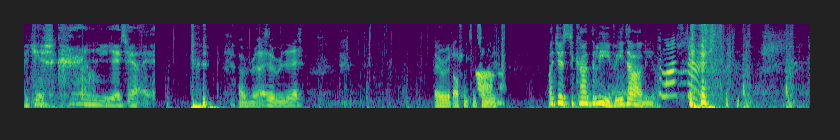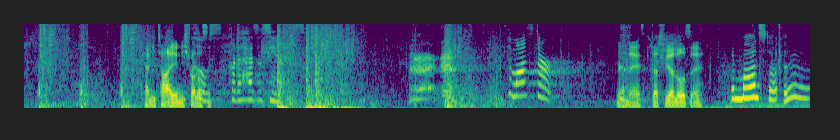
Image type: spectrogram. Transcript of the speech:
Yes, yes, Er wird auch schon zum Zombie. I just can't leave Italia. The monster! Kann Italien nicht verlassen. Close, but it hasn't seen us. The monster! Ja, ne, jetzt geht das wieder los, ey. The Monster, äh.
